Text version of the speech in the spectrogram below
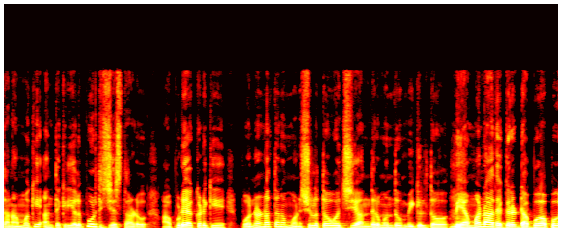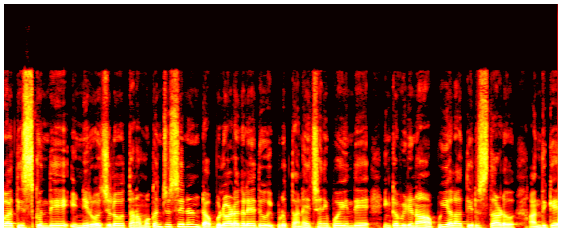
తన అమ్మకి అంత్యక్రియలు పూర్తి చేస్తాడు. అప్పుడే అక్కడికి పొన్నన్న తన మనుషులతో వచ్చి అందరి ముందు మిగిల్తో మీ అమ్మ నా దగ్గర డబ్బు అప్పుగా తీసుకుంది. ఇన్ని రోజులు తన ముఖం చూసి నేను డబ్బులు అడగలేదు. ఇప్పుడు తనే చనిపోయింది. ఇంకా వీడి నా అప్పు ఎలా తీరుస్తాడో? అందుకే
